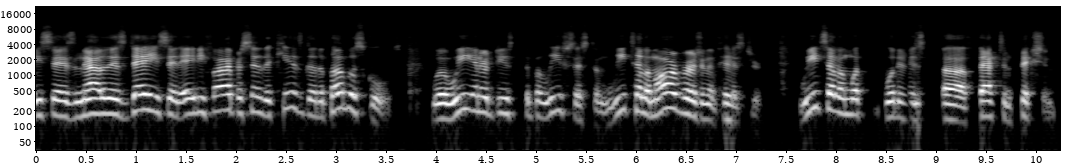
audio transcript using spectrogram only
He says, now to this day, he said 85% of the kids go to public schools where we introduced the belief system. We tell them our version of history. We tell them what, what is uh, fact and fiction.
